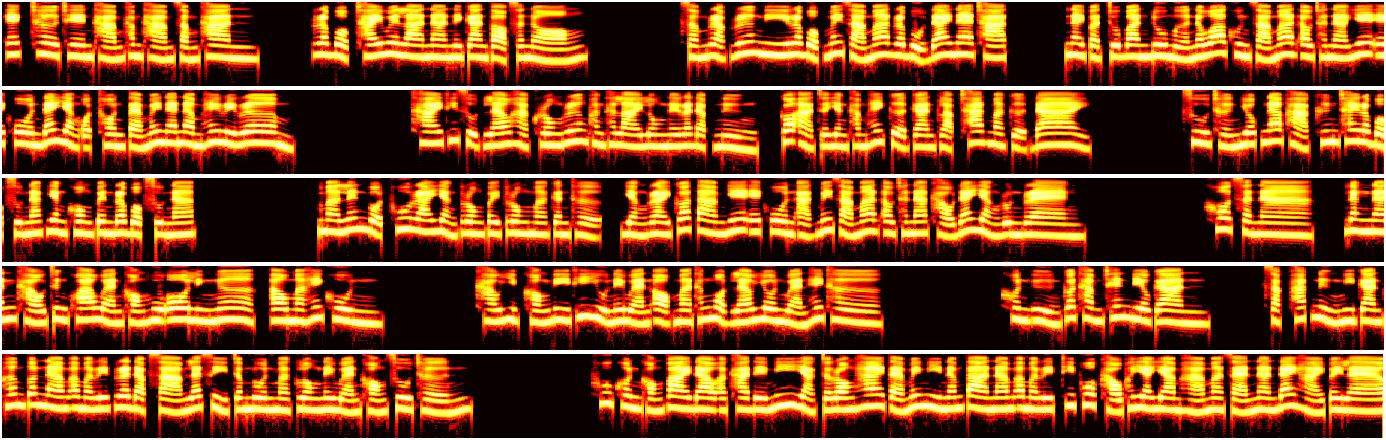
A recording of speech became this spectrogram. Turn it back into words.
เอ็กเชอร์เชนถามคำถามสำคัญ ระบบใช้เวลานานในการตอบสนองสำหรับเรื่องนี้ระบบไม่สามารถระบุได้แน่ชัด ในปัจจุบันดูเหมือนนะว่าคุณสามารถเอาชนะเย่เอ็กโอนได้อย่างอดทนแต่ไม่แนะนำให้ริเริ่ม ท้ายที่สุดแล้วหากโครงเรื่องพังทลายลงในระดับหนึ่ง ก็อาจจะยังทำให้เกิดการกลับชาติมาเกิดได้ซูเฉินยกหน้าผากขึ้นใช่ระบบสุนัขยังคงเป็นระบบสุนัข มาเล่นบทผู้ร้ายอย่างตรงไปตรงมากันเถอะ อย่างไรก็ตามเย่เอ็กโอนอาจไม่สามารถเอาชนะเขาได้อย่างรุนแรง โฆษณา ดังนั้นเขาจึงคว้าแหวนของฮูโอลิงเกอร์เอามาให้คุณ เขาหยิบของดีที่อยู่ในแหวนออกมาทั้งหมดแล้วโยนแหวนให้เธอ คนอื่นก็ทำเช่นเดียวกัน สักพักหนึ่งมีการเพิ่มต้นน้ำอมฤตระดับ 3 และ 4จำนวนมากลงในแหวนของซูเฉิน ผู้คนของฝ่ายดาวอะคาเดมี่อยากจะร้องไห้แต่ไม่มีน้ำตาน้ำอมฤตที่พวกเขาพยายามหามาแสนนานได้หายไปแล้ว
